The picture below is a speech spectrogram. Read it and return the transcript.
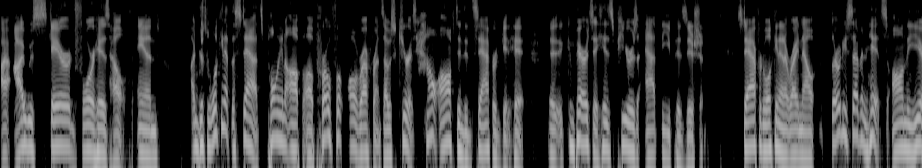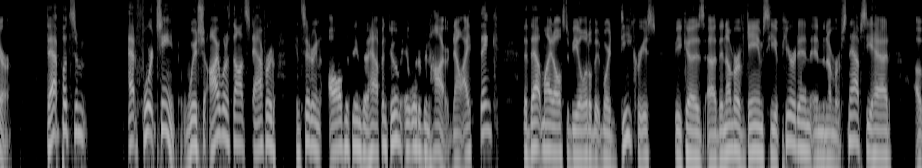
I, I was scared for his health. And I'm just looking at the stats, pulling up a pro football reference. I was curious, how often did Stafford get hit uh, compared to his peers at the position? Stafford, looking at it right now, 37 hits on the year. That puts him at 14, which I would have thought Stafford, considering all the things that happened to him, it would have been higher. Now, I think that that might also be a little bit more decreased because uh, the number of games he appeared in and the number of snaps he had, uh,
